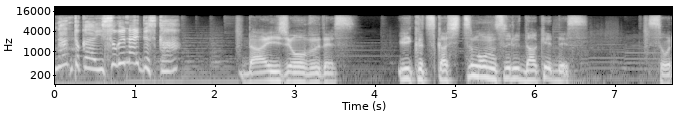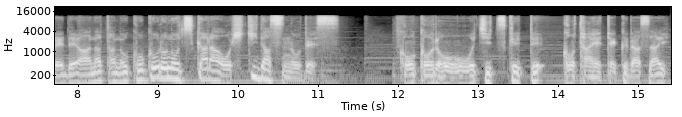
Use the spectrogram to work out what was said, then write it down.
なんとか急げないですか？大丈夫です。いくつか質問するだけです。それであなたの心の力を引き出すのです。心を落ち着けて答えてください。はい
